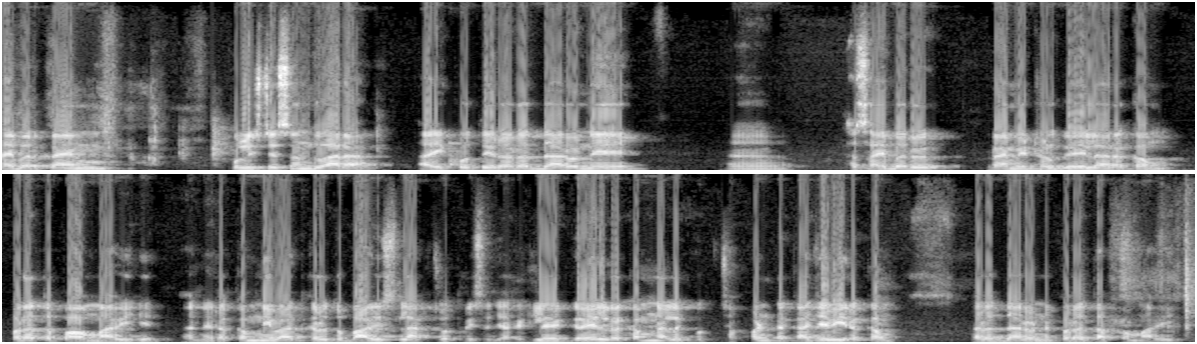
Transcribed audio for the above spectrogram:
સાયબર ક્રાઇમ પોલીસ સ્ટેશન દ્વારા આ એકોતેર અરજદારોને સાયબર ક્રાઇમ હેઠળ ગયેલા રકમ પરત અપાવવામાં આવી છે. અને રકમની વાત કરું તો બાવીસ લાખ ચોત્રીસ હજાર. એટલે ગયેલ રકમના લગભગ છપ્પન ટકા જેવી રકમ અરજદારોને પરત આપવામાં આવી છે.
